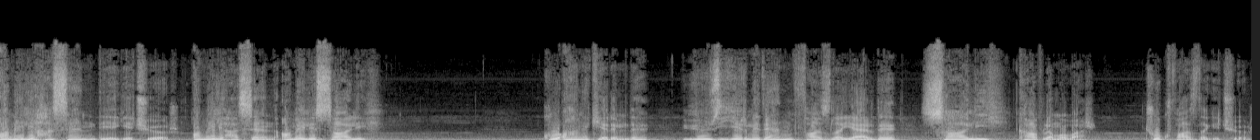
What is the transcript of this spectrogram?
Ameli hasen diye geçiyor. Ameli hasen, ameli salih. Kur'an-ı Kerim'de 120'den fazla yerde salih kavramı var. Çok fazla geçiyor.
